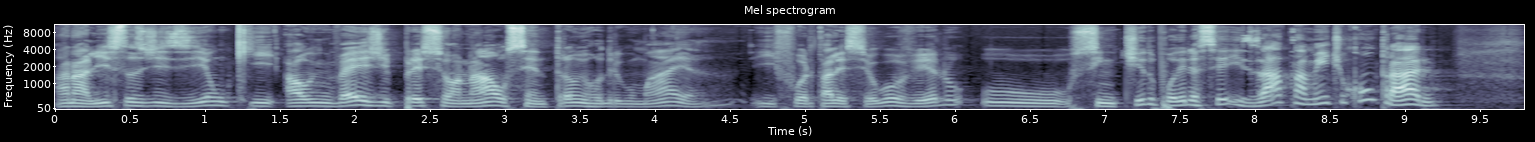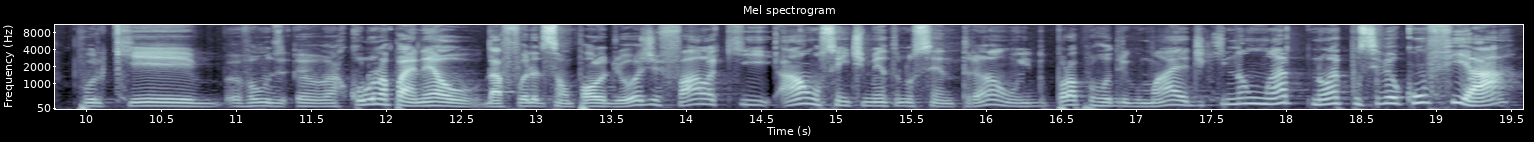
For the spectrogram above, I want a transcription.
analistas diziam que ao invés de pressionar o Centrão e o Rodrigo Maia e fortalecer o governo, o sentido poderia ser exatamente o contrário porque vamos a coluna painel da Folha de São Paulo de hoje fala que há um sentimento no Centrão e do próprio Rodrigo Maia de que não é, não é possível confiar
